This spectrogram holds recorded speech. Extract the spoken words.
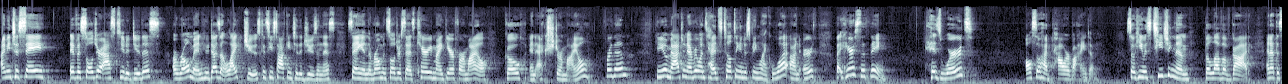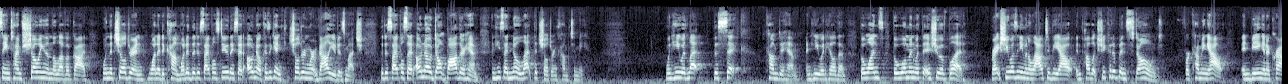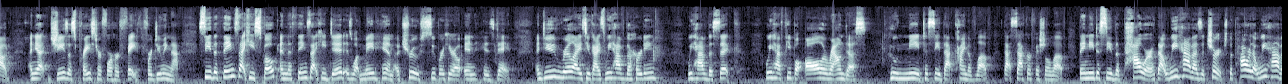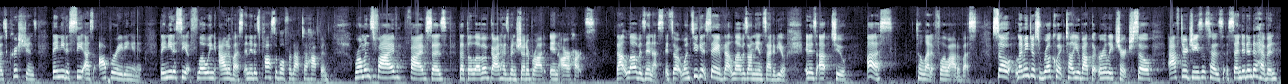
I mean, to say if a soldier asks you to do this, a Roman who doesn't like Jews, because he's talking to the Jews in this, saying, and the Roman soldier says, carry my gear for a mile, go an extra mile for them. Can you imagine everyone's heads tilting and just being like, what on earth? But here's the thing his words also had power behind him. So he was teaching them the love of God and at the same time showing them the love of God. When the children wanted to come, what did the disciples do? They said, Oh no, because again, children weren't valued as much. The disciples said, Oh no, don't bother him. And he said, No, let the children come to me. When he would let the sick come to him and he would heal them, the ones, the woman with the issue of blood, right? She wasn't even allowed to be out in public. She could have been stoned for coming out and being in a crowd. And yet, Jesus praised her for her faith, for doing that. See, the things that he spoke and the things that he did is what made him a true superhero in his day. And do you realize, you guys, we have the hurting, we have the sick, we have people all around us who need to see that kind of love, that sacrificial love. They need to see the power that we have as a church, the power that we have as Christians. They need to see us operating in it. They need to see it flowing out of us, and it is possible for that to happen. Romans 5 5 says that the love of God has been shed abroad in our hearts. That love is in us. It's once you get saved, that love is on the inside of you. It is up to us to let it flow out of us. So, let me just real quick tell you about the early church. So, after Jesus has ascended into heaven,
